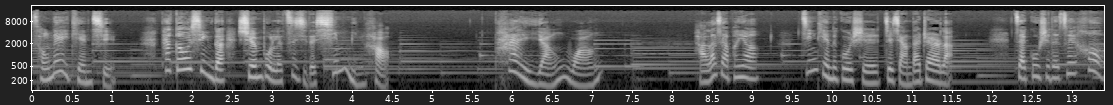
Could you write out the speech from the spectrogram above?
从那天起，他高兴地宣布了自己的新名号——太阳王。”好了，小朋友，今天的故事就讲到这儿了。在故事的最后，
